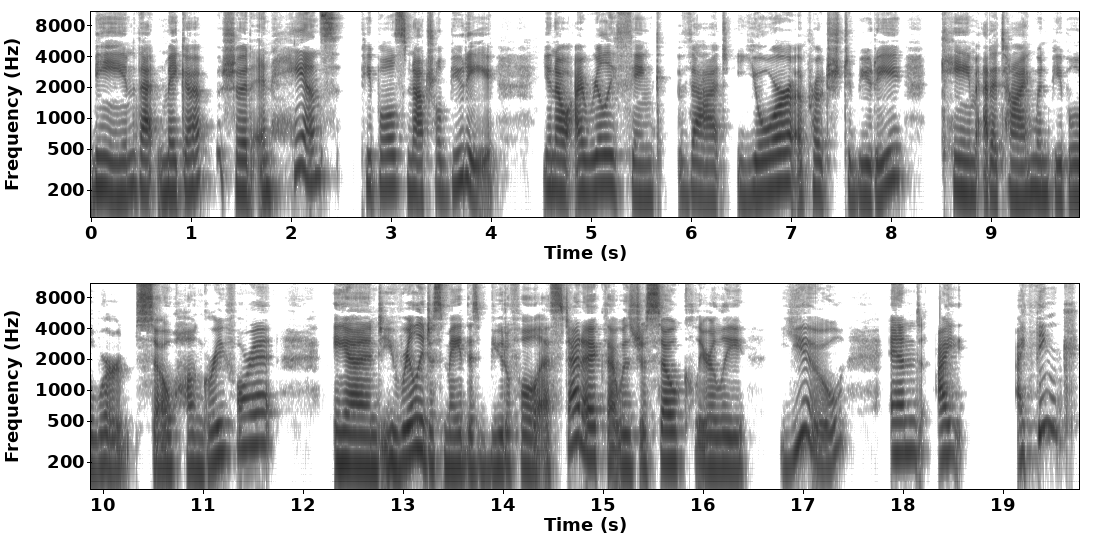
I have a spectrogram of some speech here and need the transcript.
being that makeup should enhance people's natural beauty. You know, I really think that your approach to beauty came at a time when people were so hungry for it. And you really just made this beautiful aesthetic that was just so clearly you. And I I think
